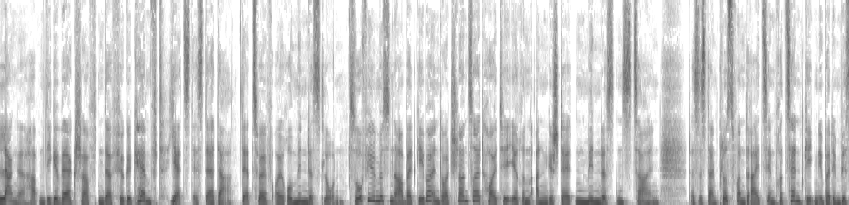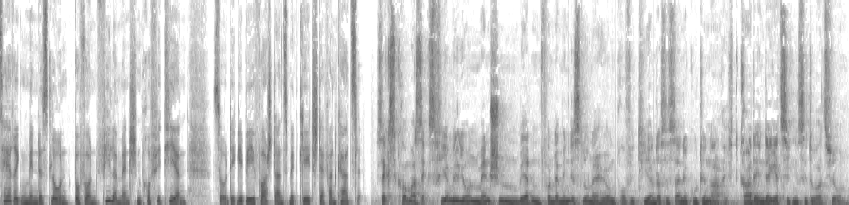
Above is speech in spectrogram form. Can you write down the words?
Lange haben die Gewerkschaften dafür gekämpft. Jetzt ist er da, der 12 Euro Mindestlohn. So viel müssen Arbeitgeber in Deutschland seit heute ihren Angestellten mindestens zahlen. Das ist ein Plus von 13 Prozent gegenüber dem bisherigen Mindestlohn, wovon viele Menschen profitieren, so DGB-Vorstandsmitglied Stefan Körzel. 6,64 Millionen Menschen werden von der Mindestlohnerhöhung profitieren. Das ist eine gute Nachricht, gerade in der jetzigen Situation.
